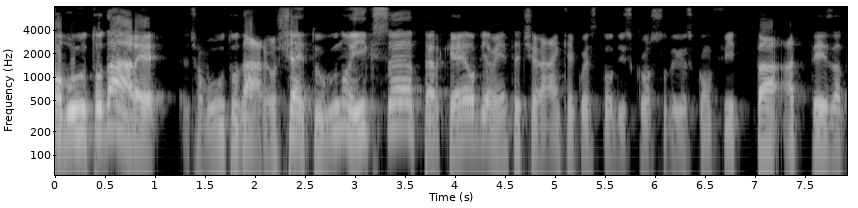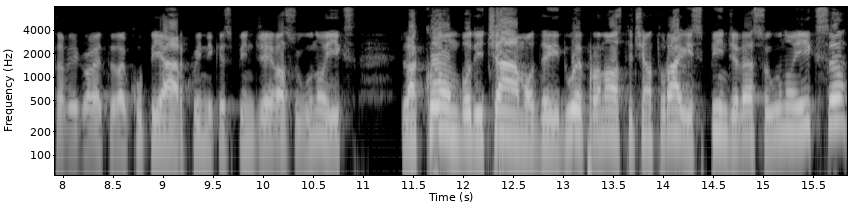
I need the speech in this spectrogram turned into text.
ho voluto dare, cioè ho voluto dare, ho scelto l'1x perché ovviamente c'era anche questo discorso della sconfitta attesa, tra virgolette, dal QPR, quindi che spingeva su 1x. La combo, diciamo, dei due pronostici naturali spinge verso l'1x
